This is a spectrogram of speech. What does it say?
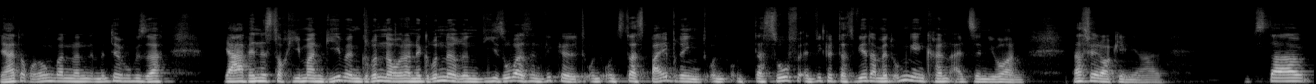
der hat auch irgendwann dann im Interview gesagt, ja, wenn es doch jemanden gäbe, einen Gründer oder eine Gründerin, die sowas entwickelt und uns das beibringt und, und das so entwickelt, dass wir damit umgehen können als Senioren, das wäre doch genial. Gibt's da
